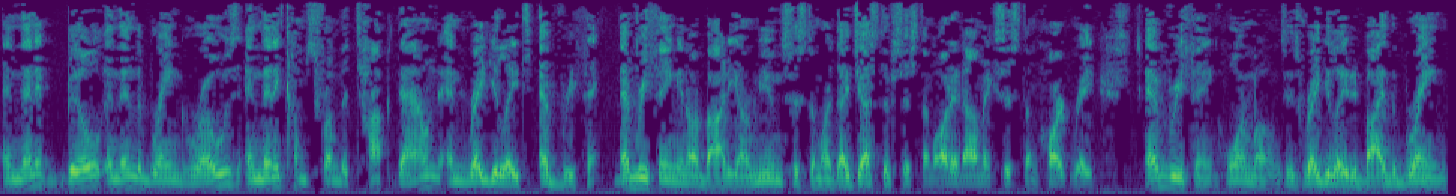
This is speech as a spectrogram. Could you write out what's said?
and then it build and then the brain grows and then it comes from the top down and regulates everything. Mm-hmm. Everything in our body our immune system our digestive system autonomic system heart rate everything hormones is regulated by the brain.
